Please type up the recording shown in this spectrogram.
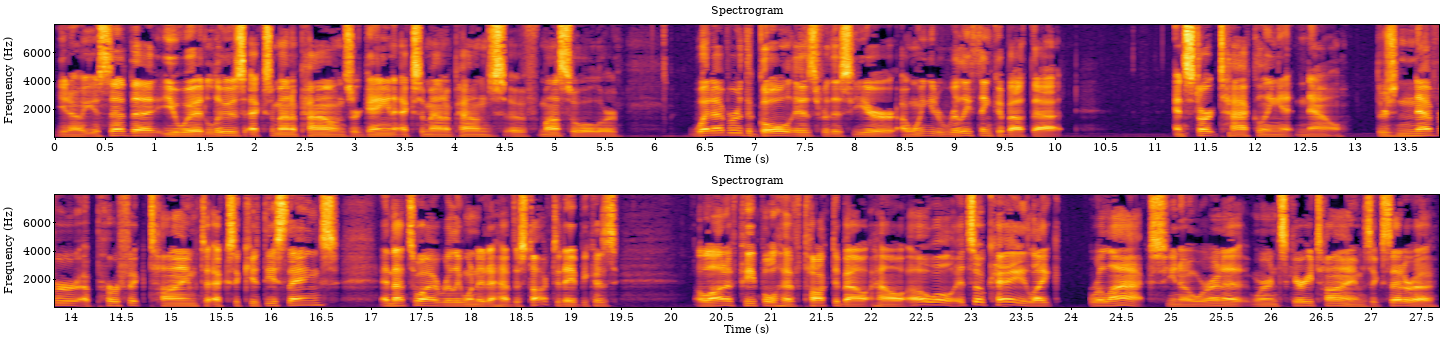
You know, you said that you would lose X amount of pounds or gain X amount of pounds of muscle or whatever the goal is for this year. I want you to really think about that and start tackling it now. There's never a perfect time to execute these things. And that's why I really wanted to have this talk today because a lot of people have talked about how, oh, well, it's okay. Like, relax. You know, we're in a, we're in scary times, etc.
